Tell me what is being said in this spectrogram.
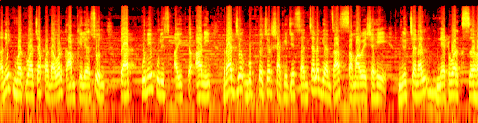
अनेक महत्त्वाच्या पदावर काम केले असून त्यात पुणे पोलीस आयुक्त आणि राज्य गुप्तचर शाखेचे संचालक यांचा समावेश आहे. न्यूज चॅनल नेटवर्क सह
